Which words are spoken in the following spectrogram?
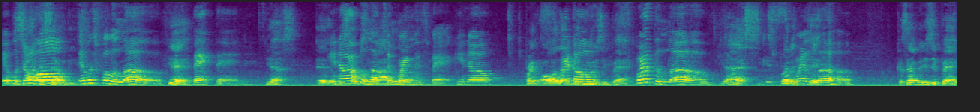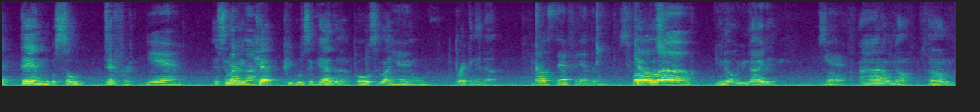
It was the full. 70s. It was full of love Yeah. back then. Yes. It You know, was- I would love to bring love. this back. You know, Bring all that good all- music back. spread the love. Yes. Spread, spread it. love. Because that music back then was so different. Yeah, It seemed like love it kept people together opposed to like, Yeah. you know, breaking it up. most definitely. It's full Kept of us- love. You know, united. So Yeah. I don't know. Um,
